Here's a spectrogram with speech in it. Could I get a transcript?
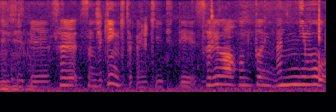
聞いてて、うんそれその受験期とかに聞いててそれは本当に何にも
